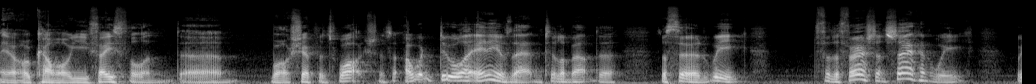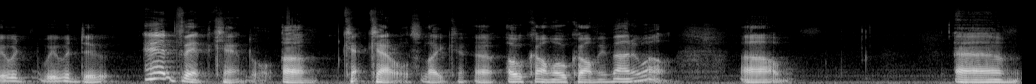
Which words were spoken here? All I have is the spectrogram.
you know, O come, O ye faithful, and uh, while shepherds watch. So I wouldn't do any of that until about the, the third week for the first and second week, we would we would do Advent candle um, ca carols like uh, "O Come, O Come, Emmanuel," um, um,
